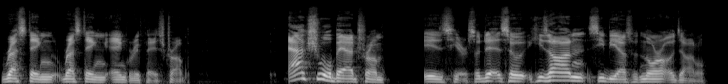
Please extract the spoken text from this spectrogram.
resting resting angry face Trump. Actual bad Trump is here. So so he's on CBS with Norah O'Donnell,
